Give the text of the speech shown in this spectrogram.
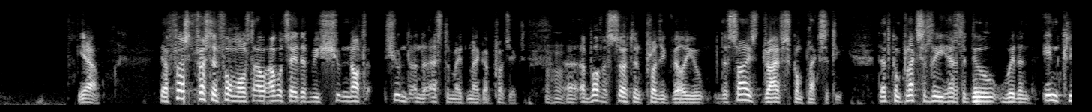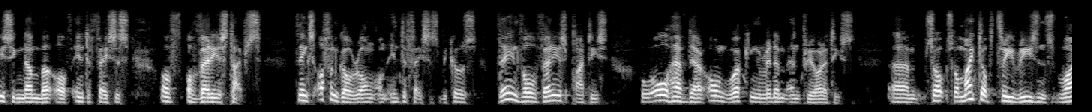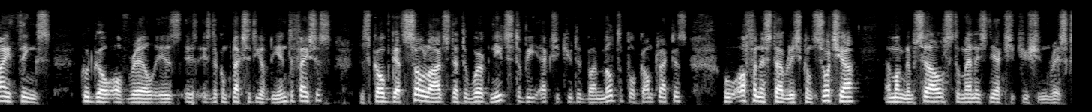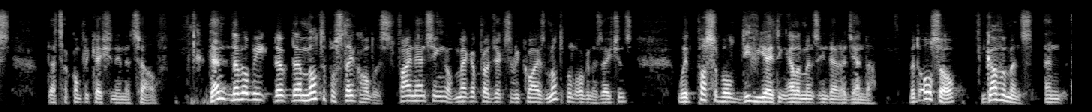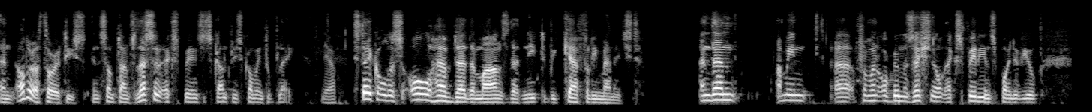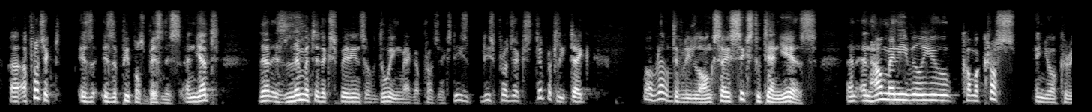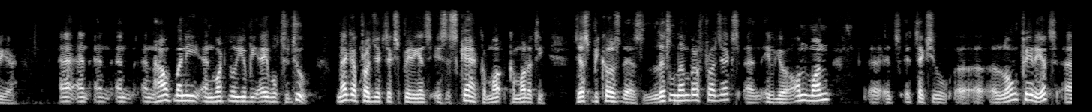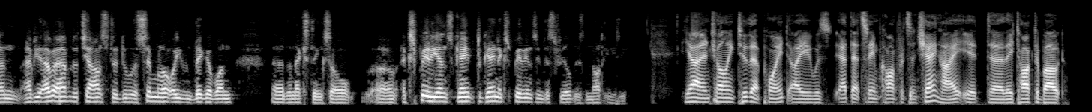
Yeah. Yeah, first, first and foremost, I, I, would say that we should not shouldn't underestimate mega projects. Mm-hmm. Uh, above a certain project value, the size drives complexity. That complexity has to do with an increasing number of interfaces of, of various types. Things often go wrong on interfaces because they involve various parties who all have their own working rhythm and priorities. Um, so, so my top three reasons why things could go off rail is, is, is the complexity of the interfaces. The scope gets so large that the work needs to be executed by multiple contractors who often establish consortia among themselves to manage the execution risks. That's a complication in itself. Then there will be there, there, are multiple stakeholders. Financing of mega projects requires multiple organizations with possible deviating elements in their agenda. But also governments and, and other authorities in sometimes lesser experienced countries come into play. Yeah. Stakeholders all have their demands that need to be carefully managed. And then I mean, uh, from an organizational experience point of view, uh, a project is is a people's business, and yet there is limited experience of doing mega projects. These these projects typically take well relatively long, say six to ten years. And and how many will you come across in your career? And and and and how many and what will you be able to do? Mega project experience is a scarce commodity. Just because there's little number of projects, and if you're on one, uh, it, it takes you a, a, long period. And have you ever had the chance to do a similar or even bigger one uh, the next thing? So uh, experience, gain to gain experience in this field is not easy. Yeah, and Tjalling, to that point, I was at that same conference in Shanghai. It uh, they talked about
